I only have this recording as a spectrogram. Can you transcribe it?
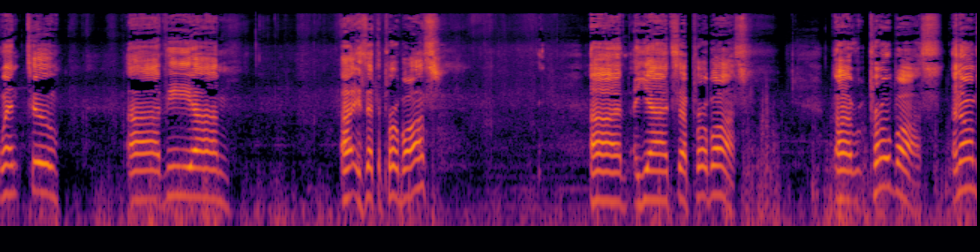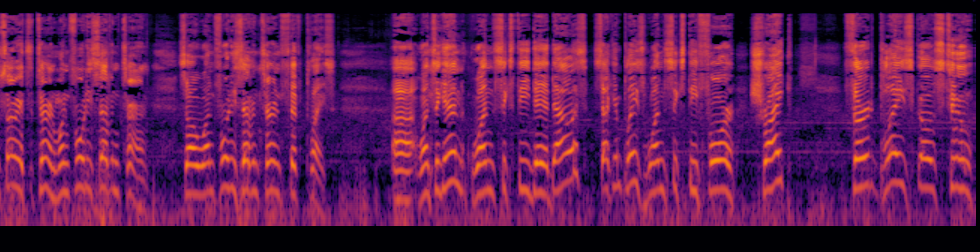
went to uh, the, um, uh, is that the Pro Boss? Uh, yeah, it's a Pro Boss. Uh, Pro Boss. Uh, no, I'm sorry, it's a Tern. 147 Tern. So 147 Tern, fifth place. Uh, once again, 160 Daedalus. Second place, 164 Shrike. Third place goes to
